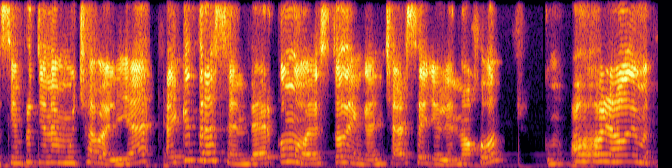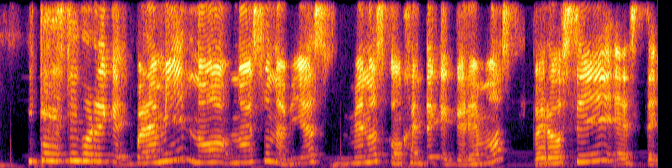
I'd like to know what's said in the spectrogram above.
siempre tiene mucha valía. Hay que trascender como esto de engancharse y el enojo, como, oh, odio, y que estoy gorda, y que para mí no, no es una vía, menos con gente que queremos pero sí, este,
